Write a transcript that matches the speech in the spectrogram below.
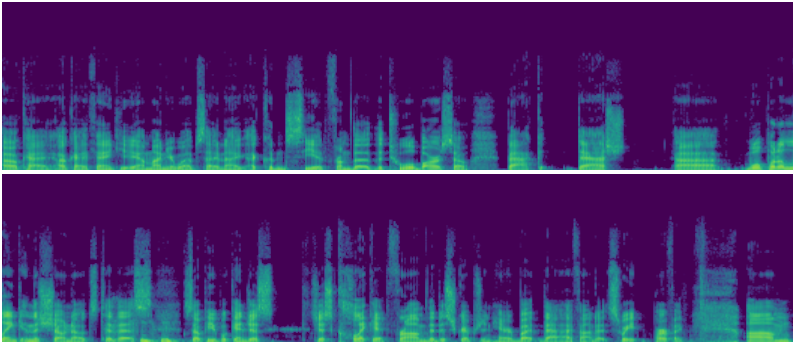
Okay. Okay. Thank you. Yeah, I'm on your website and I, I couldn't see it from the the toolbar. So back dash uh, we'll put a link in the show notes to this so people can just just click it from the description here. But that I found it sweet, perfect. Um,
